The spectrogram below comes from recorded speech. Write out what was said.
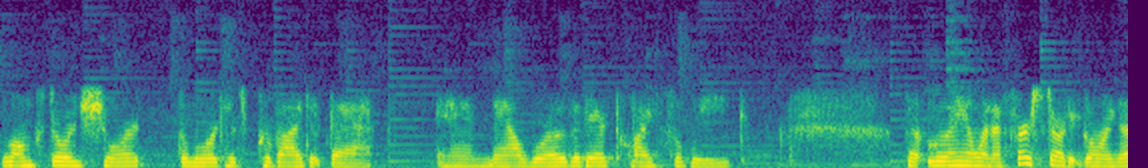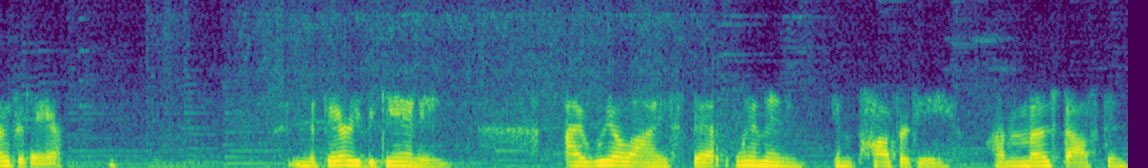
Long story short, the Lord has provided that, and now we're over there twice a week. But Luann, when I first started going over there, in the very beginning, I realized that women in poverty are most often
